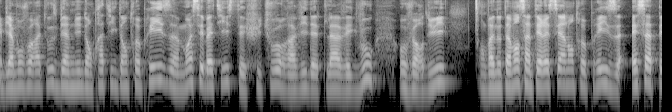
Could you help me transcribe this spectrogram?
Eh bien bonjour à tous, bienvenue dans Pratique d'entreprise. Moi c'est Baptiste et je suis toujours ravi d'être là avec vous. Aujourd'hui, on va notamment s'intéresser à l'entreprise SAP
